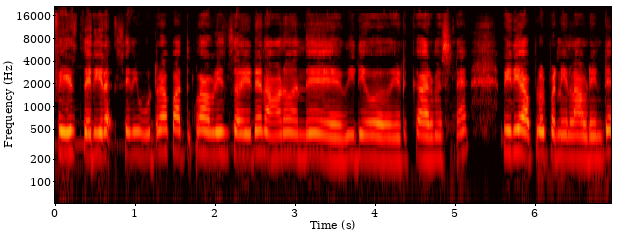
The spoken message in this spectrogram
ஃபேஸ் தெரியல. சரி விட்றா பார்த்துக்கலாம் அப்படின்னு சொல்லிட்டு நானும் வந்து வீடியோ எடுக்க ஆரம்பிச்சிட்டேன். வீடியோ அப்லோட் பண்ணிடலாம் அப்படின்ட்டு.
